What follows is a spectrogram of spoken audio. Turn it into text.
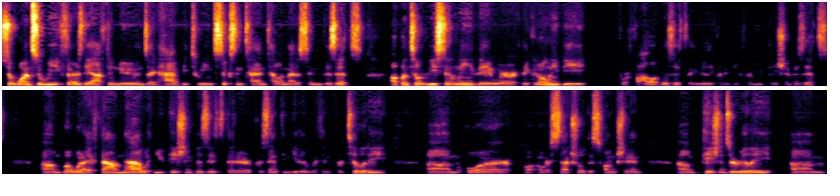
So once a week, Thursday afternoons, I'd have between six and 10 telemedicine visits. Up until recently, they were they could only be for follow-up visits. They really couldn't be for new patient visits. Um, but what I found now with new patient visits that are presenting either with infertility um, or, or, or, sexual dysfunction, um, patients are really um,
